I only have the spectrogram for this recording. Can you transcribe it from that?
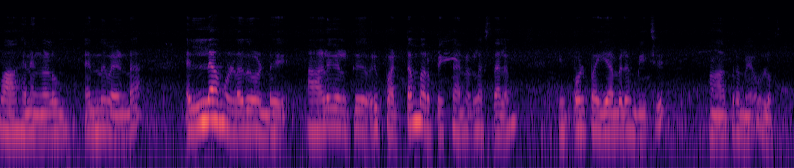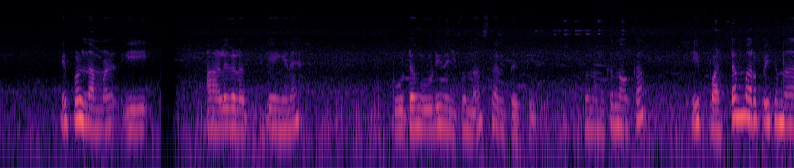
വാഹനങ്ങളും എന്ന് വേണ്ട എല്ലാം ഉള്ളതുകൊണ്ട് ആളുകൾക്ക് ഒരു പട്ടം പറപ്പിക്കാനുള്ള സ്ഥലം ഇപ്പോൾ പയ്യാമ്പലം ബീച്ച് മാത്രമേ ഉള്ളൂ. ഇപ്പോൾ നമ്മൾ ഈ ആളുകളൊക്കെ ഇങ്ങനെ കൂട്ടം കൂടി നിൽക്കുന്ന സ്ഥലത്തെത്തി. അപ്പോൾ നമുക്ക് നോക്കാം ഈ പട്ടം പറപ്പിക്കുന്നത്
